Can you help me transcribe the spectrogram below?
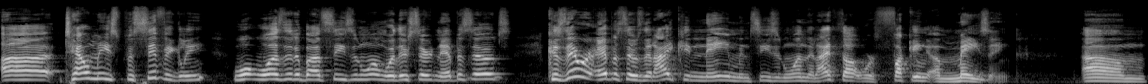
Uh, tell me specifically, what was it about season one? Were there certain episodes? Cause there were episodes that I can name in season one that I thought were fucking amazing. Um,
